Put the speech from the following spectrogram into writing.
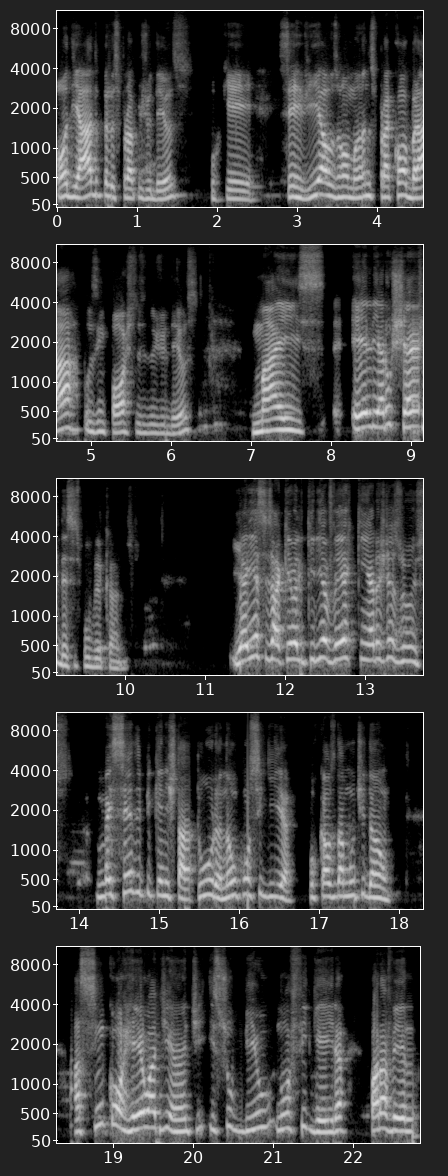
odiado pelos próprios judeus, porque servia aos romanos para cobrar os impostos dos judeus, mas ele era o chefe desses publicanos. E aí esse Zaqueu ele queria ver quem era Jesus, mas sendo de pequena estatura não conseguia por causa da multidão. Assim correu adiante e subiu numa figueira para vê-lo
